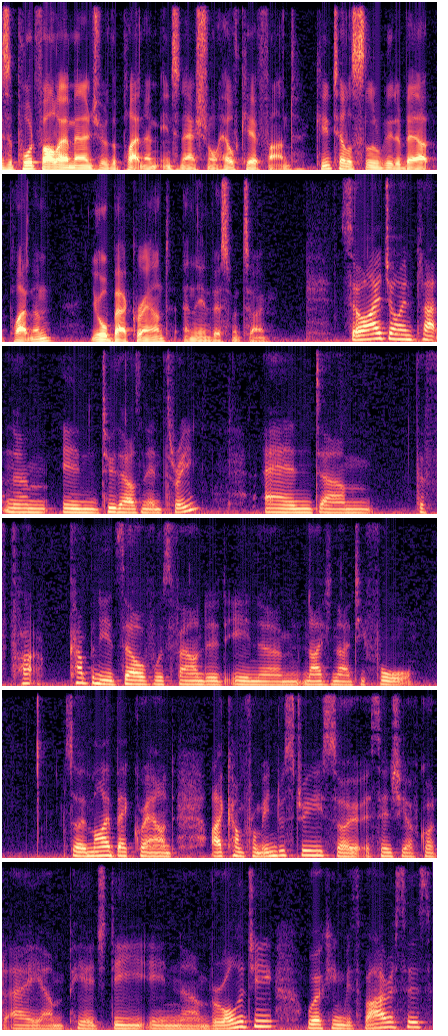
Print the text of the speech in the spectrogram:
As a portfolio manager of the Platinum International Healthcare Fund, can you tell us a little bit about Platinum, your background and the investment team? So I joined Platinum in 2003 and um, the company itself was founded in um, 1994. So my background, I come from industry, so essentially I've got a um, PhD in um, virology, working with viruses,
